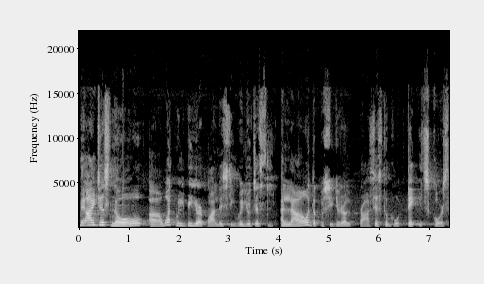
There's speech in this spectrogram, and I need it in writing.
May I just know uh, what will be your policy? Will you just allow the procedural process to go take its course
